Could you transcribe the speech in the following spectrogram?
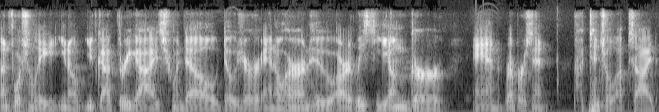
unfortunately, you know, you've got three guys, Schwindel, Dozier, and O'Hearn, who are at least younger and represent potential upside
